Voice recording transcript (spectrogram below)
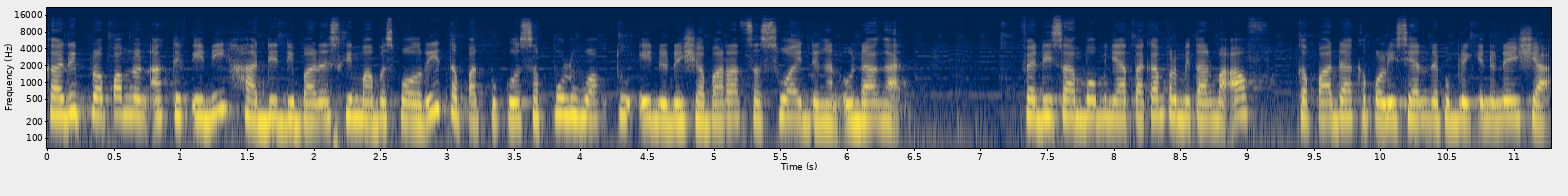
Kadip Propam nonaktif ini hadir di Baris Krim Mabes Polri tepat pukul 10 waktu Indonesia Barat sesuai dengan undangan. Ferdi Sambo menyatakan permintaan maaf kepada Kepolisian Republik Indonesia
